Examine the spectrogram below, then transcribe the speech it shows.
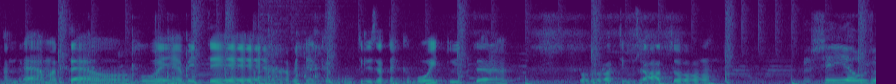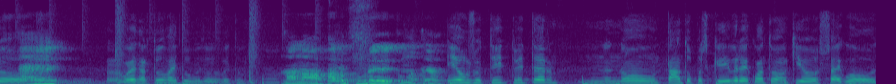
Andrea, Matteo, voi avete, avete anche, utilizzato anche voi Twitter? Lo avevate usato? Sì, io uso... Eh, Vuoi andare tu? Vai tu, vai tu, vai tu. no, no, parlo pure tu Matteo. Io uso t- Twitter non tanto per scrivere quanto anch'io seguo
